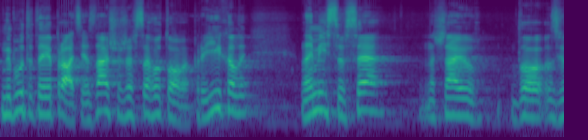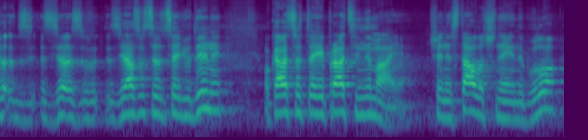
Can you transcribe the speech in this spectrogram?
не бути тієї праці. Я знаю, що вже все готове. Приїхали, на місце все, починаю до- зв- зв- зв- зв'язуватися з цією людиною. Оказується, тієї праці немає. Чи не стало, чи неї не було.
